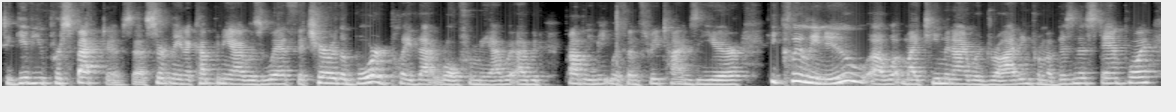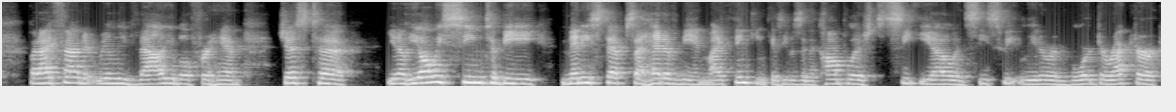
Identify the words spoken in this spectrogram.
to give you perspectives. Uh, certainly in a company i was with the chair of the board played that role for me. I, w- I would probably meet with him three times a year. He clearly knew uh, what my team and i were driving from a business standpoint but i found it really valuable for him just to, you know, he always seemed to be many steps ahead of me in my thinking because he was an accomplished CEO and C-suite leader and board director.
